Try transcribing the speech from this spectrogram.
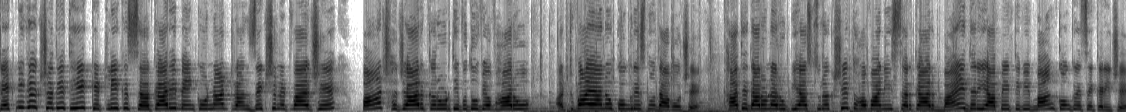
ટેકનિકલ ક્ષતિથી કેટલીક સહકારી બેંકોના ટ્રાન્ઝેક્શન અટવાયા છે. પાંચ હજાર કરોડથી વધુ વ્યવહારો અટવાયાનો કોંગ્રેસનો દાવો છે. ખાતેદારોના રૂપિયા સુરક્ષિત હોવાની સરકાર બાંયધરી આપે તેવી માંગ કોંગ્રેસે કરી છે.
